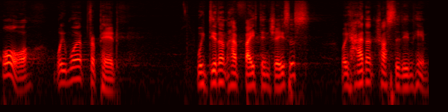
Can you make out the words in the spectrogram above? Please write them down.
or we weren't prepared. We didn't have faith in Jesus, we hadn't trusted in him.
